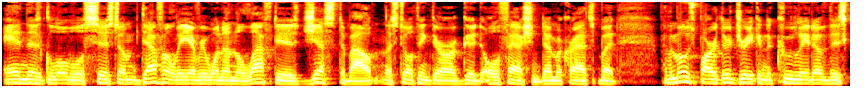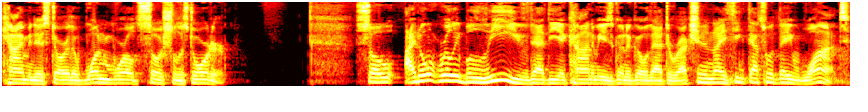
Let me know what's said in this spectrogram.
and this global system. Definitely everyone on the left is just about. I still think there are good old fashioned Democrats, but for the most part, they're drinking the Kool Aid of this communist or the one world socialist order. So I don't really believe that the economy is going to go that direction, and I think that's what they want.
